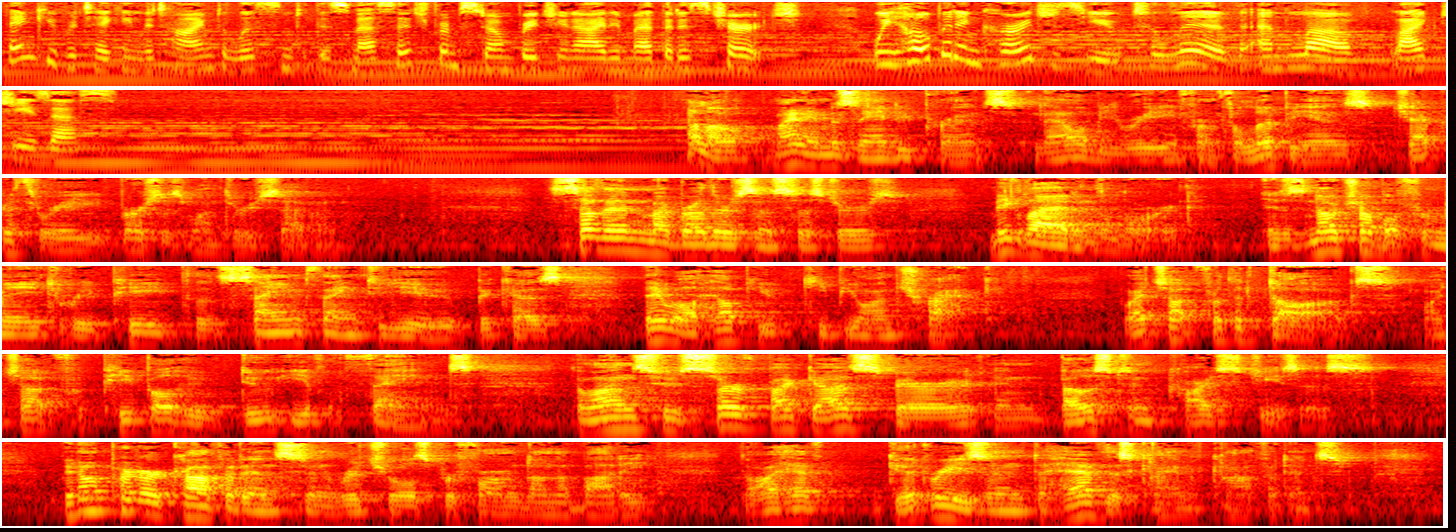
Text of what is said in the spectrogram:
Thank you for taking the time to listen to this message from Stonebridge United Methodist Church. We hope it encourages you to live and love like Jesus. Hello, my name is Andy Prince, and I will be reading from Philippians chapter 3, verses 1 through 7. So then, my brothers and sisters, be glad in the Lord. It is no trouble for me to repeat the same thing to you because they will help you keep you on track. Watch out for the dogs. Watch out for people who do evil things, the ones who serve by God's Spirit and boast in Christ Jesus. We don't put our confidence in rituals performed on the body, though I have good reason to have this kind of confidence.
